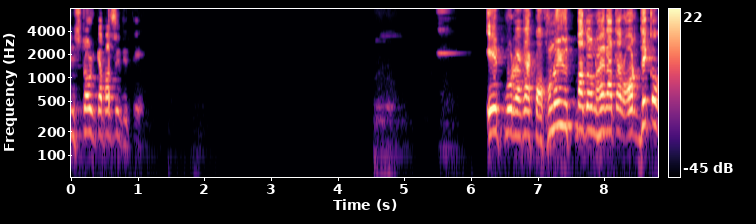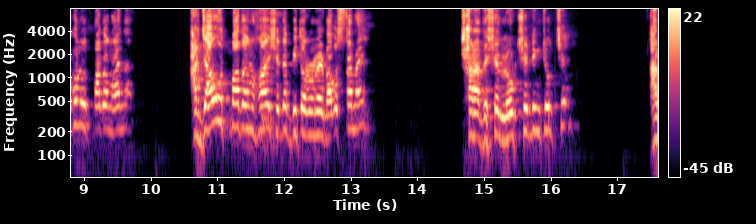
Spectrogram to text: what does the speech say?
ইনস্টল ক্যাপাসিটিতে এর পুরাটা কখনোই উৎপাদন হয় না, তার অর্ধেক কখনো উৎপাদন হয় না। আর যাও উৎপাদন হয় সেটা বিতরণের ব্যবস্থা নাই সারা দেশে লোডশেডিং চলছে। আর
